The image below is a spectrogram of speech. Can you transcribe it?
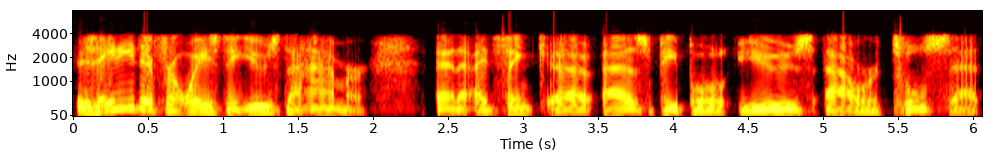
There's 80 different ways to use the hammer. And I think uh, as people use our tool set,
